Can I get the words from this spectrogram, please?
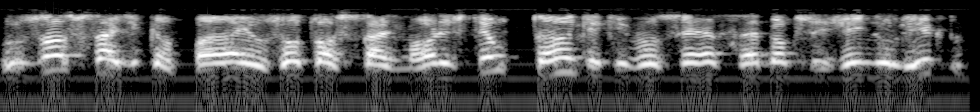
Os hospitais de campanha, os outros hospitais maiores, têm um tanque que você recebe oxigênio líquido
